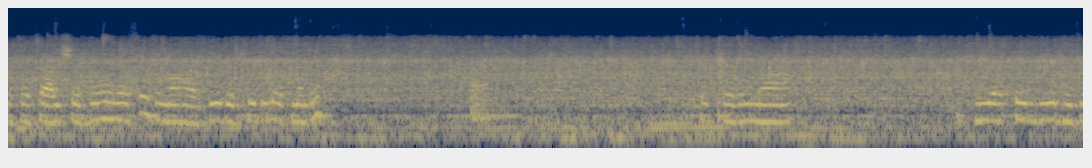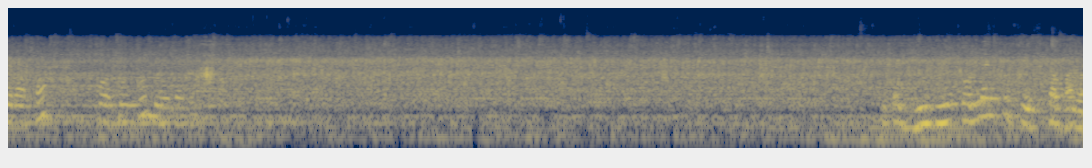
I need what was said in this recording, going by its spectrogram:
আচ্ছা চাল সেদ্ধ হয়ে গেছে যে মা হাত দিয়ে দেখিয়ে দিল আপনাদের। এরপরে মা ঘি আর তেল দিয়ে ভেজে রাখা পটলটা দিয়ে দেবে। ঘি দিয়ে করলে একটু টেস্টটা ভালো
